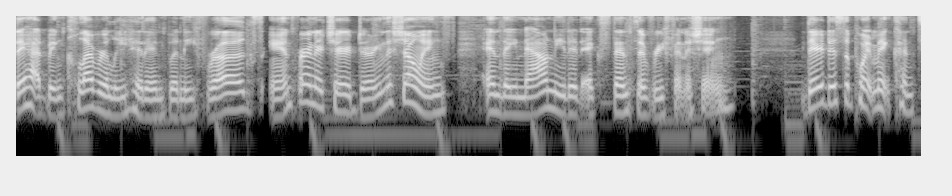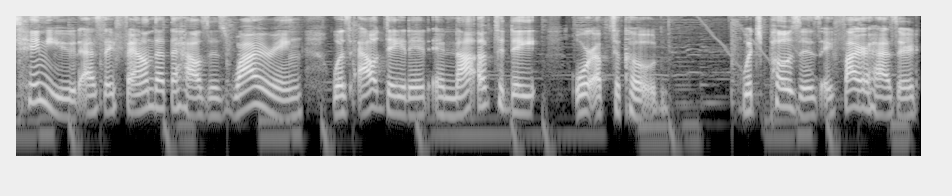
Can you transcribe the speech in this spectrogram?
They had been cleverly hidden beneath rugs and furniture during the showings, and they now needed extensive refinishing. Their disappointment continued as they found that the house's wiring was outdated and not up to date or up to code, which poses a fire hazard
